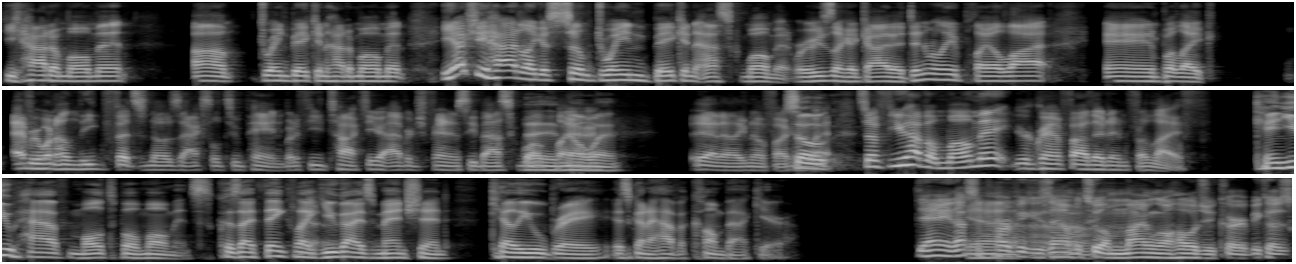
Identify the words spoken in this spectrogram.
He had a moment. Um, Dwayne Bacon had a moment. He actually had like a some Dwayne Bacon esque moment where he's like a guy that didn't really play a lot, and but like everyone on League Fits knows Axel Toupane. But if you talk to your average fantasy basketball Uh, player, no way. yeah, they're like no fucking So- way. So if you have a moment, you're grandfathered in for life. Can you have multiple moments? Because I think, like Yeah. you guys mentioned, Kelly Oubre is going to have a comeback year. Dang, that's Yeah. a perfect example too. Uh, I'm not even gonna hold you, Kurt, because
